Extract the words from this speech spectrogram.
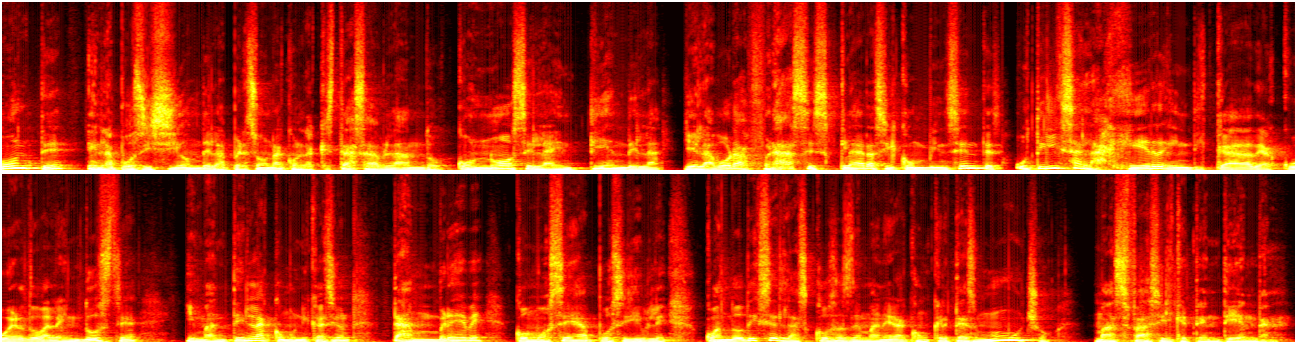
Ponte en la posición de la persona con la que estás hablando, conócela, entiéndela y elabora frases claras y convincentes. Utiliza la jerga indicada de acuerdo a la industria y mantén la comunicación tan breve como sea posible. Cuando dices las cosas de manera concreta es mucho más fácil que te entiendan.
